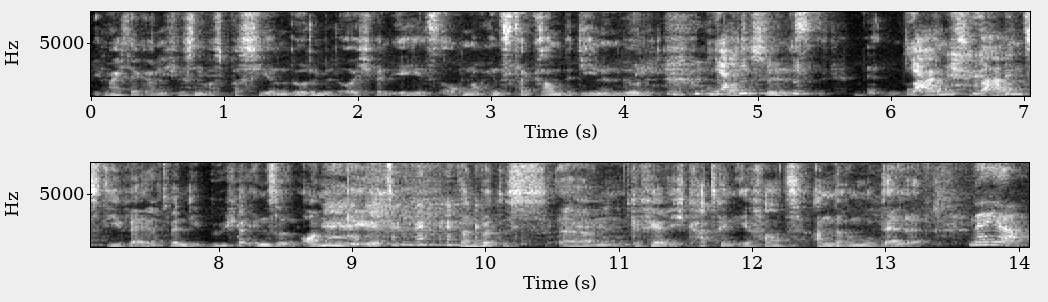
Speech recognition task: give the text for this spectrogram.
Ich möchte ja gar nicht wissen, was passieren würde mit euch, wenn ihr jetzt auch noch Instagram bedienen würdet. Um Ja. Gottes Willen. Es- Ja. Warnt, warnt die Welt, wenn die Bücherinsel on geht, dann wird es ähm, gefährlich. Katrin, ihr fahrt andere Modelle. Naja,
